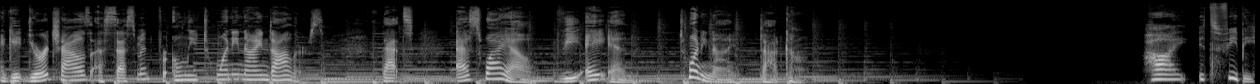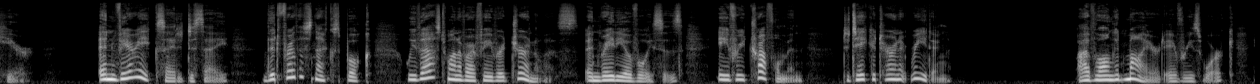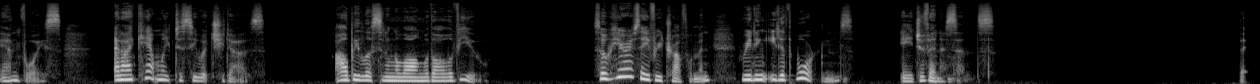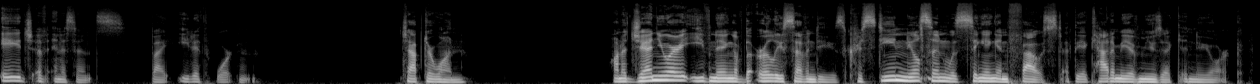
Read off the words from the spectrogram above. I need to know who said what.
Speaker 1: and get your child's assessment for only $29. That's S Y L V A N 29.com.
Speaker 2: Hi, it's Phoebe here, and very excited to say that for this next book, we've asked one of our favorite journalists and radio voices, Avery Trufelman, to take a turn at reading. I've long admired Avery's work and voice, and I can't wait to see what she does. I'll be listening along with all of you. So here's Avery Trufelman reading Edith Wharton's Age of Innocence.
Speaker 3: The Age of Innocence by Edith Wharton. Chapter 1 On a January evening of the early 70s, Christine Nilsson was singing in Faust at the Academy of Music in New York.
